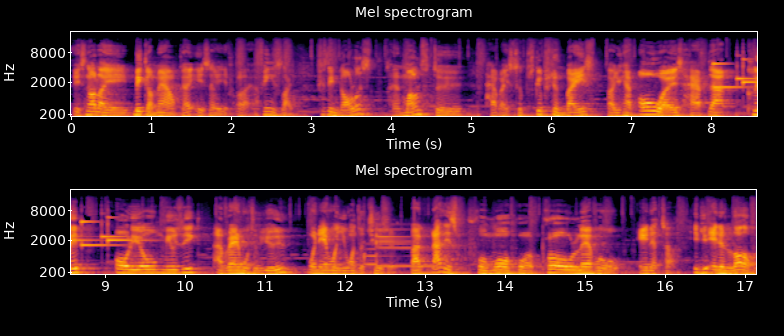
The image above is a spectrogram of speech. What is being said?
It's not a big amount, okay? It's a, I think it's like $15 a month to have a subscription base. So you have always have that clip audio music available to you whenever you want to choose it. But that is for more for a pro level editor. If you edit a lot of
